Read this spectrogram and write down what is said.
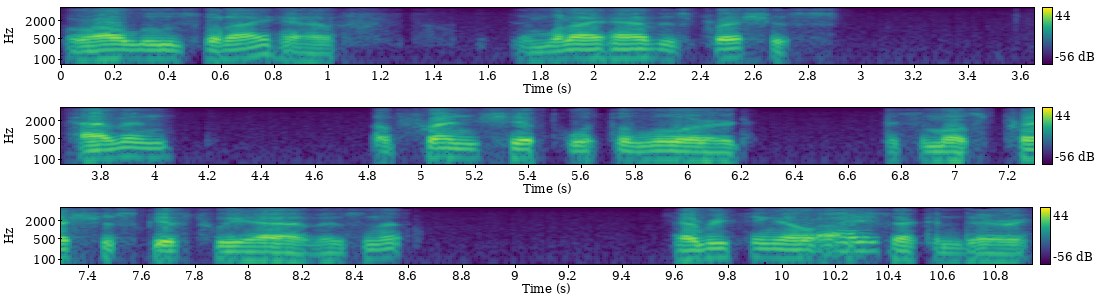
or I'll lose what I have, and what I have is precious. Having a friendship with the Lord is the most precious gift we have, isn't it? Everything else Right. is secondary.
